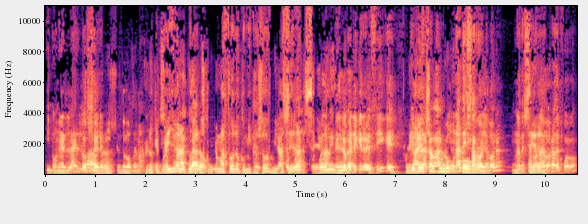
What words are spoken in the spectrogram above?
y ponerlas en los Ah, pero- servicios de los demás. Pero que puede llegar a puede, acuerdos claro. con Amazon o con Microsoft. Mirad, Se Sega. puede- se Sega- pueden Es lo que te quiero decir, que, puede acabar como una desarrolladora, una desarrolladora de juegos.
